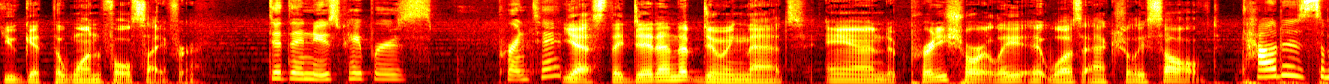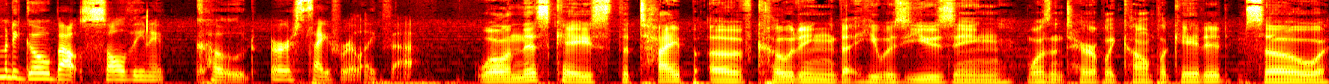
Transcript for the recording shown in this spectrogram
you get the one full cipher. Did the newspapers print it? Yes, they did end up doing that, and pretty shortly it was actually solved. How does somebody go about solving a code or a cipher like that? Well, in this case, the type of coding that he was using wasn't terribly complicated. So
